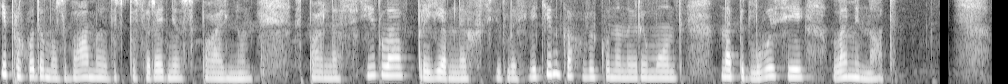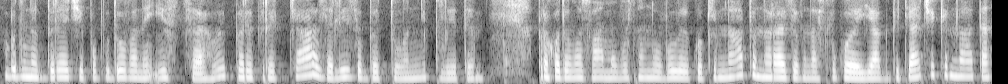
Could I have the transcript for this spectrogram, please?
і проходимо з вами безпосередньо в спальню. Спальня світла, в приємних світлих відтінках виконаний ремонт, на підлозі ламінат. Будинок, до речі, побудований із цегли, перекриття, залізобетонні плити. Проходимо з вами в основну велику кімнату. Наразі вона слугує як дитяча кімната,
